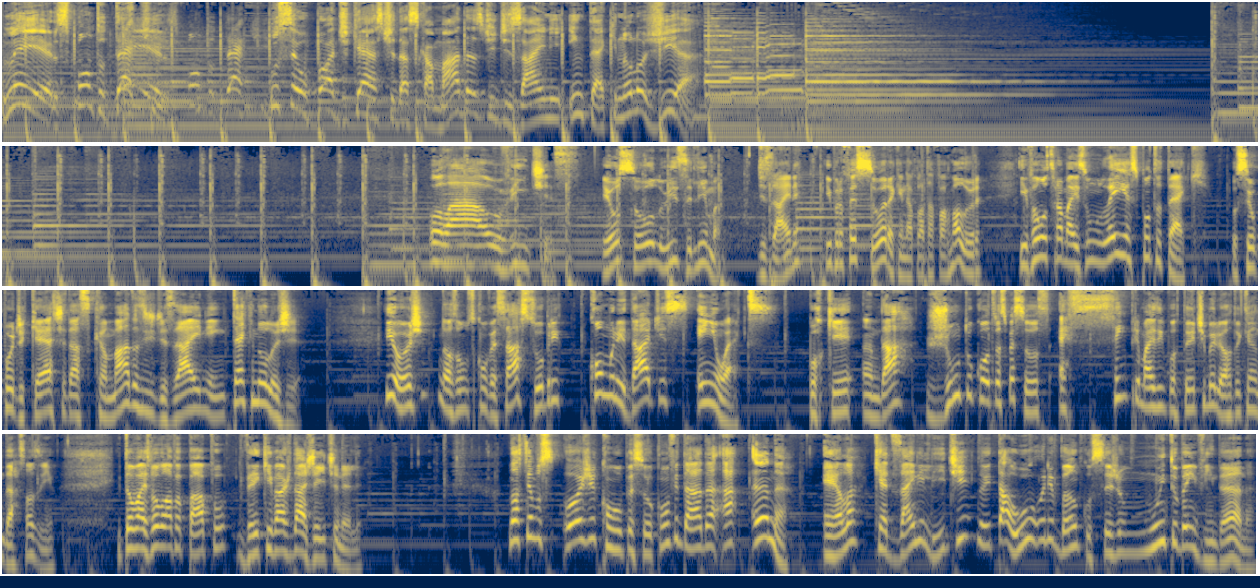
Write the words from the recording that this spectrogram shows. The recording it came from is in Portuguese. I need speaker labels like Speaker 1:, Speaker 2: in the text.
Speaker 1: Layers.tech, o seu podcast das camadas de design em tecnologia.
Speaker 2: Olá, ouvintes! Eu sou o Luiz Lima, designer e professor aqui na plataforma Lura, e vamos para mais um Layers.tech, o seu podcast das camadas de design em tecnologia. E hoje nós vamos conversar sobre comunidades em UX. Porque andar junto com outras pessoas é sempre mais importante e melhor do que andar sozinho. Então, mas vamos lá para o papo, ver quem vai ajudar a gente nele. Nós temos hoje como pessoa convidada a Ana. Ela, que é design lead no Itaú Unibanco. Seja muito bem-vinda, Ana.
